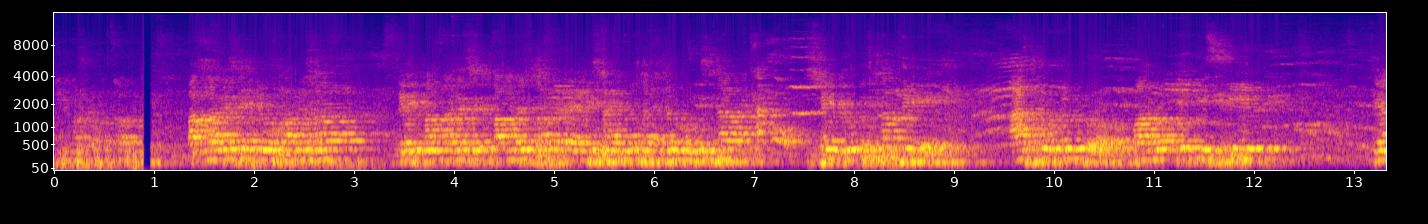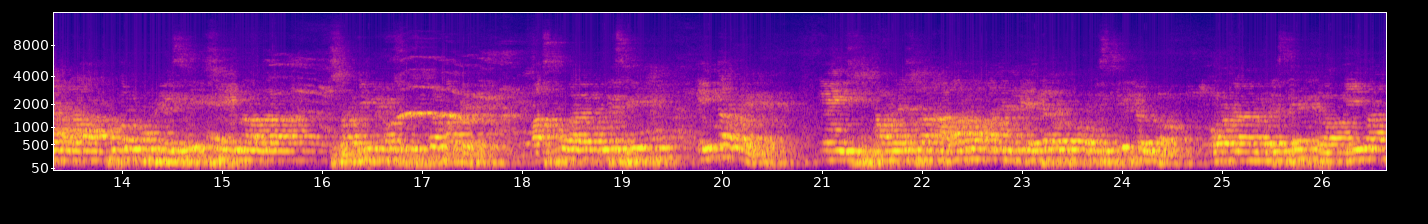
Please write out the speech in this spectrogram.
তিন মাসের মতো আপনি বাংলাদেশে ইউ ফাউন্ডেশন যেটি বাংলাদেশে বাংলাদেশ সরকারের একটি স্বায়ত্তশাসিত প্রতিষ্ঠান সেই প্রতিষ্ঠান থেকে আজ পর্যন্ত বারোটি স্কিল যে আমরা প্রকল্প পেয়েছি সেইগুলো আমরা সঠিক এবং সুস্থভাবে বাস্তবায়ন করেছি। এই কারণে এই ফাউন্ডেশন আবারও আমাদেরকে এরকম স্কিল জন্য মনোনয়ন করেছে এবং এইবার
